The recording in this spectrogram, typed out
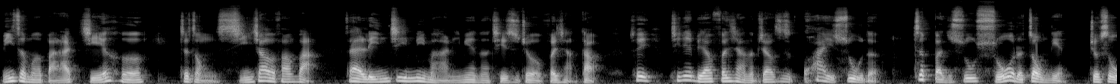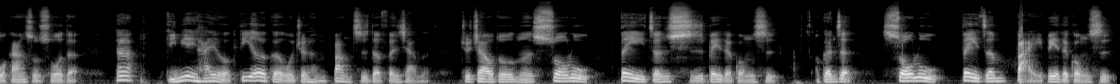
你怎么把它结合这种行销的方法，在临近密码里面呢？其实就有分享到，所以今天比较分享的比较是快速的。这本书所有的重点就是我刚刚所说的，那里面还有第二个我觉得很棒、值得分享的，就叫做呢收入倍增十倍的公式。我跟着收入倍增百倍的公式。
